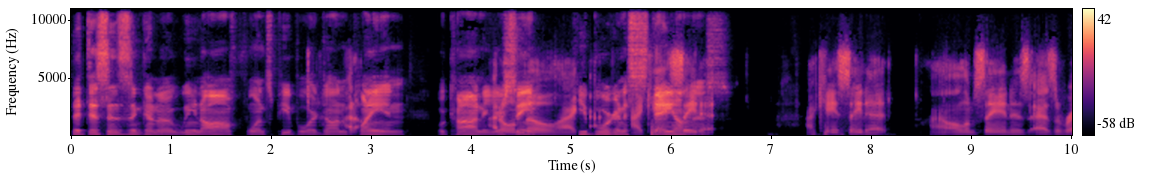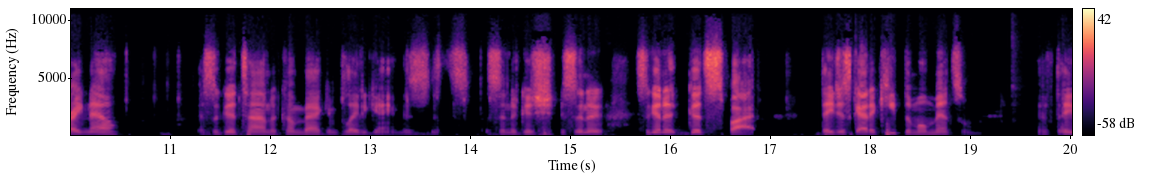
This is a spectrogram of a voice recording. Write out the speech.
that this isn't gonna wean off once people are done I playing Wakanda? You're I don't saying know. I people are gonna I stay can't on say this. I can't say that. All I'm saying is, as of right now, it's a good time to come back and play the game. It's it's it's in a good it's in a it's a good good spot. They just got to keep the momentum. If they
